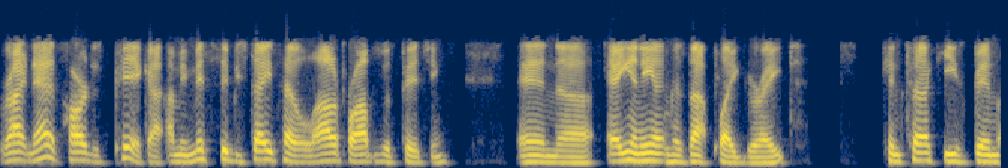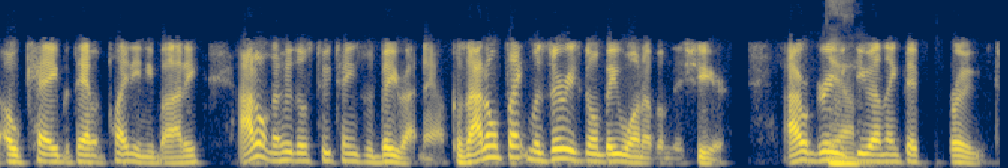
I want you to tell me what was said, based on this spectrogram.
right now it's hard to pick. I, I mean, Mississippi State's had a lot of problems with pitching, and uh, A and M has not played great. Kentucky's been okay, but they haven't played anybody. I don't know who those two teams would be right now because I don't think Missouri's going to be one of them this year. I agree yeah. with you. I think they've improved.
